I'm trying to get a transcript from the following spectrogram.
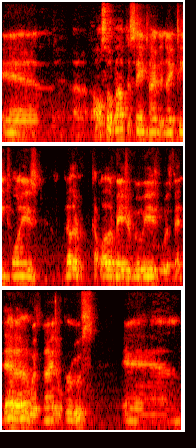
And uh, also about the same time, in the 1920s, another couple other major movies was Vendetta with Nigel Bruce, and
